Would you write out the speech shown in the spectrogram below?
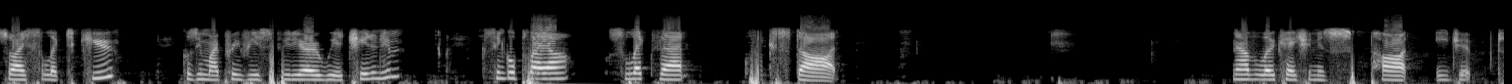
So I select Q, because in my previous video we had cheated him. Single player, select that, click Start. Now the location is part Egypt.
